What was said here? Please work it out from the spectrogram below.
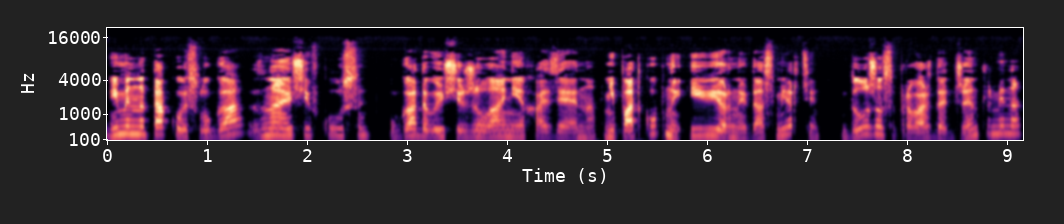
Именно такой слуга, знающий вкусы, угадывающий желания хозяина, неподкупный и верный до смерти, должен сопровождать джентльмена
